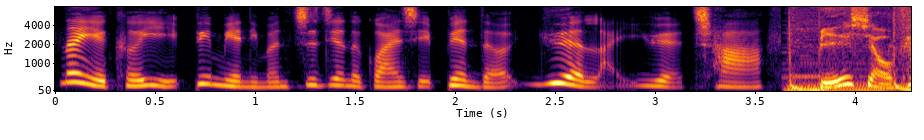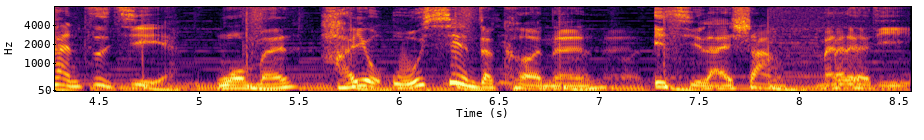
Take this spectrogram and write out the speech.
那也可以避免你们之间的关系变得越来越差。别小看自己，我们还有无限的可能。一起来上 Melody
